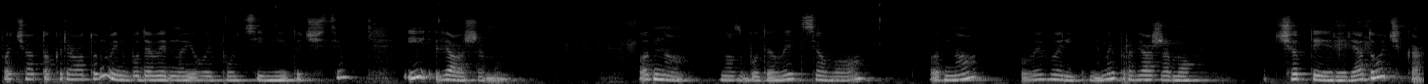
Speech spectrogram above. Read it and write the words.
початок ряду, ну, він буде видно його і по цій ниточці. І в'яжемо. Одна у нас буде лицьова, одна виворітня. Ми пров'яжемо 4 рядочка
